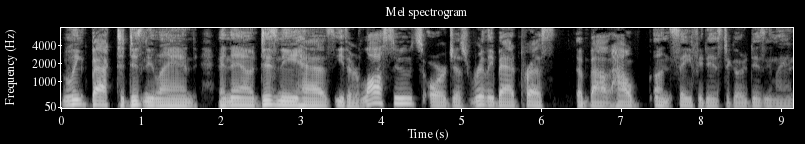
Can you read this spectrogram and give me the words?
link back to Disneyland, and now Disney has either lawsuits or just really bad press about how unsafe it is to go to Disneyland.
